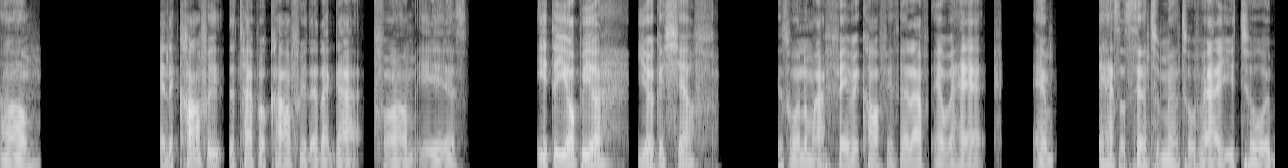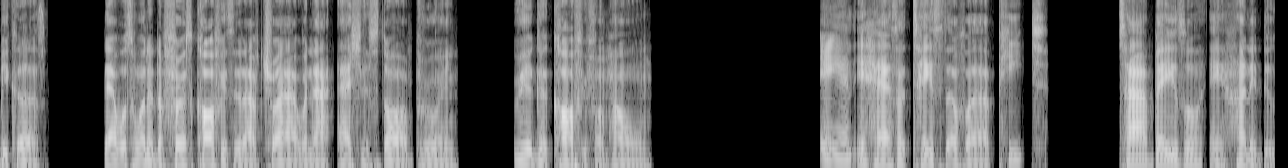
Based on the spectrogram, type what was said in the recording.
Um, and the coffee, the type of coffee that I got from is Ethiopia Yirgacheffe. It's one of my favorite coffees that I've ever had. And it has a sentimental value to it because that was one of the first coffees that I've tried when I actually started brewing real good coffee from home. And it has a taste of uh, peach, Thai basil, and honeydew.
